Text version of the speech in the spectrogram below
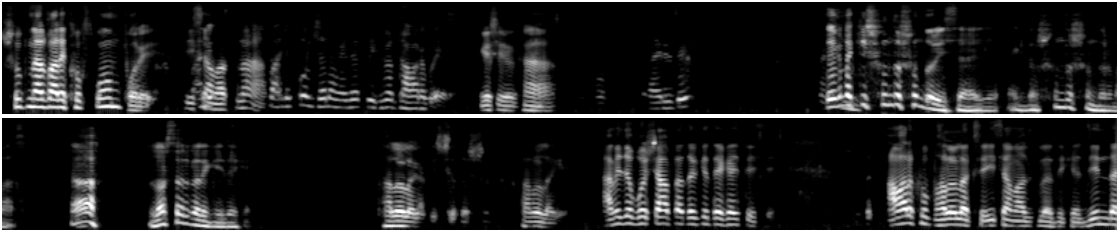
শুকনার পারে খুব কম পড়ে ইসা মাছ না। পানি কমছে না এটা বেশিরভাগ কাবার বয়ে গেছে। হ্যাঁ। দেখেন না কি সুন্দর সুন্দর ইচ্ছা এই যে একদম সুন্দর সুন্দর মাছ। আহ! লড়সড় করে কি দেখেন ভালো লাগে দৃশ্য দর্শক ভালো লাগে। আমি যে বসে আপনাদেরকে দেখাইতেছি আমার খুব ভালো লাগছে ইসা মাছগুলো দেখে জিন্দা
